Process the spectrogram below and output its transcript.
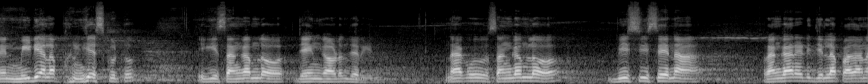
నేను మీడియాలో పనిచేసుకుంటూ ఈ సంఘంలో జాయిన్ కావడం జరిగింది. నాకు సంఘంలో బీసీ సేన రంగారెడ్డి జిల్లా ప్రధాన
